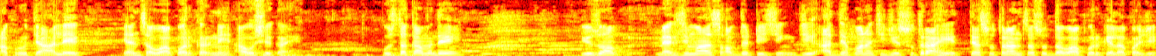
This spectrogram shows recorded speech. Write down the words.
आकृत्या आलेख यांचा वापर करणे आवश्यक आहे. पुस्तकामध्ये use of maxims of the teaching जी अध्यापनाची जी सूत्रं आहेत त्या सूत्रांचा सुद्धा वापर केला पाहिजे.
